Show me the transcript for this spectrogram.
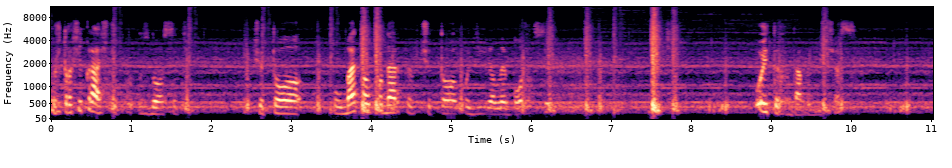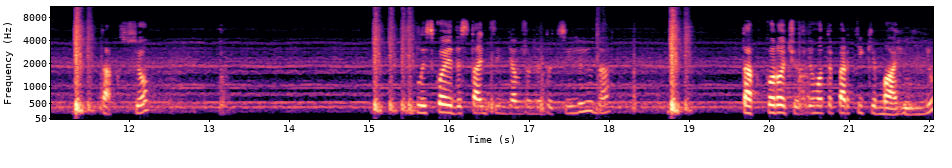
Вже трохи краще зносить. Чи то Metal подерпив, чи то подіяли бонуси. Ой, ти куди мені зараз. Так, все. З близької дистанції я вже не доцілюю, да? Так, коротше, в нього тепер тільки магією.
